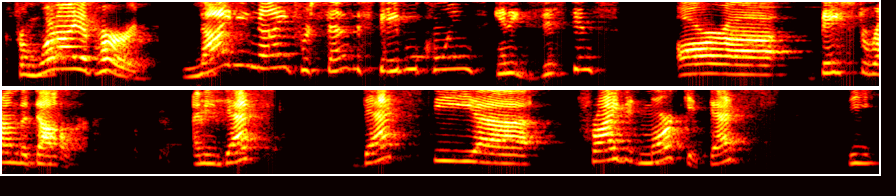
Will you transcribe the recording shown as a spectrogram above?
From what I have heard, 99% of the stable coins in existence are uh, based around the dollar. I mean, that's that's the uh, private market. That's the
